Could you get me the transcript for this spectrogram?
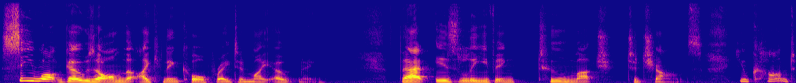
see what goes on that I can incorporate in my opening. That is leaving too much to chance. You can't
